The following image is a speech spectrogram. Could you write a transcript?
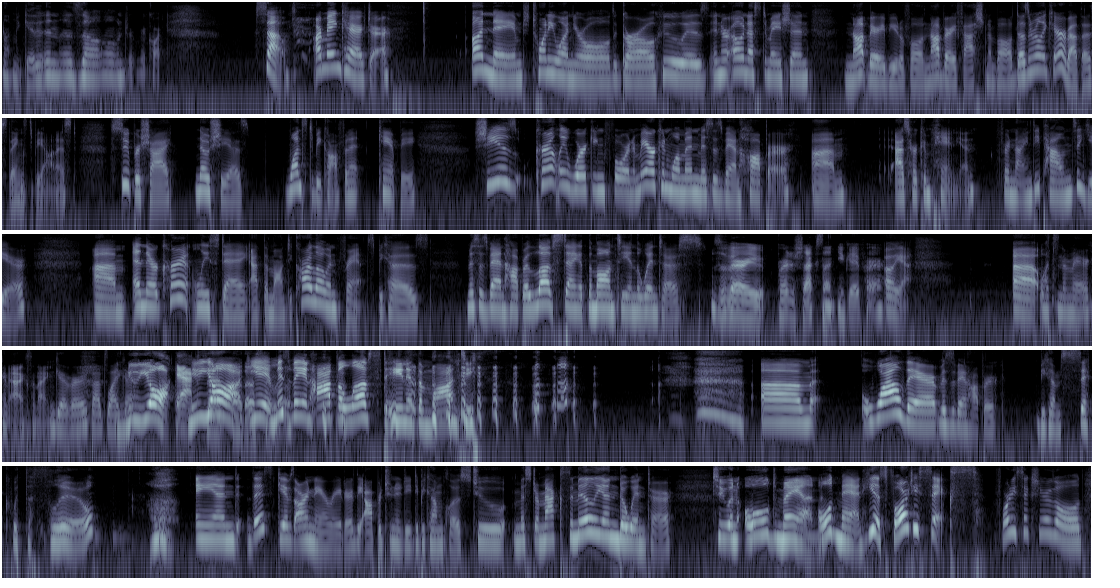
Let me get it in the zone to record. So, our main character, unnamed 21 year old girl who is, in her own estimation, not very beautiful, not very fashionable, doesn't really care about those things, to be honest. Super shy, knows she is, wants to be confident, can't be. She is currently working for an American woman, Mrs. Van Hopper, um, as her companion for 90 pounds a year. Um, and they're currently staying at the Monte Carlo in France because Mrs. Van Hopper loves staying at the Monte in the winters. It's a very British accent you gave her. Oh, yeah. Uh, what's an American accent I can give her? That's like New a, York accent. New Oh, York. that's yeah, Miss. Van Hopper loves staying at the Monte. um, while there, Mrs. Van Hopper becomes sick with the flu. and this gives our narrator the opportunity to become close to Mr. Maximilian de Winter. to an old man. Old man. He is 46. 46 years old.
